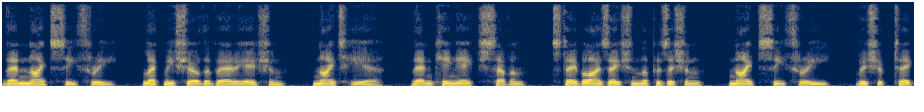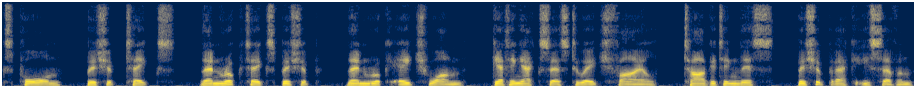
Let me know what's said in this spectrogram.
then knight c3, let me show the variation, knight here, then king h7, stabilization the position, knight c3, bishop takes pawn, bishop takes, then rook takes bishop, then rook h1, getting access to h-file, targeting this, bishop back e7,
